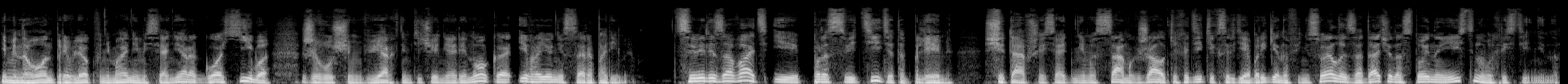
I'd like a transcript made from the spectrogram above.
Именно он привлек внимание миссионера Гуахиба, живущим в верхнем течении Оренока и в районе Сара-Паримы. Цивилизовать и просветить это племя, считавшееся одним из самых жалких и диких среди аборигенов Венесуэлы, задача достойная истинного христианина.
